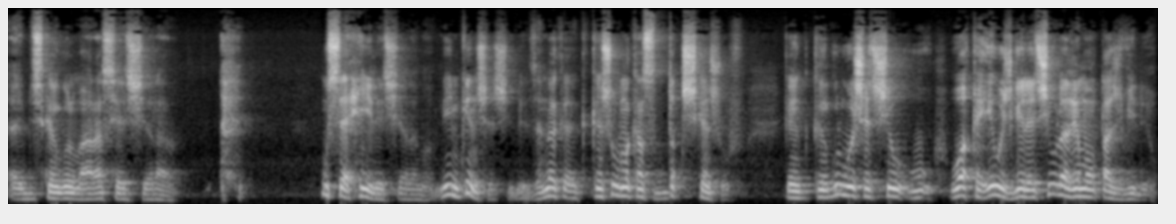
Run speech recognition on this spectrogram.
آه، بديت كنقول مع راسي هذا الشيء راه مستحيل هذا الشيء راه ما يمكنش هذا الشيء زعما كنشوف ما كنصدقش كنشوف. كنقول واش هذا الشيء واقعي واش قال هذا الشيء ولا غير مونتاج فيديو.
